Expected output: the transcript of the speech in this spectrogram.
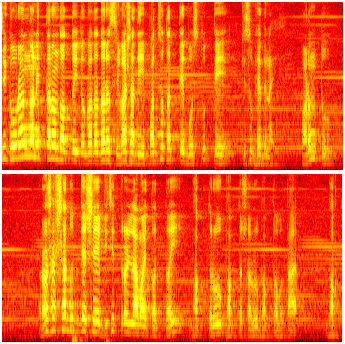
শ্রী গৌরাঙ্গ নিত্যানন্দ অদ্বৈত গদাধর শ্রীভাসাদি পঞ্চতত্ত্বে বস্তুত্বে কিছু ভেদ নাই। পরন্তু রসাস্বাদ উদ্দেশ্যে বিচিত্র লীলাময় তত্ত্বই ভক্তরূপ, ভক্তস্বরূপ ভক্ত অবতার ভক্ত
